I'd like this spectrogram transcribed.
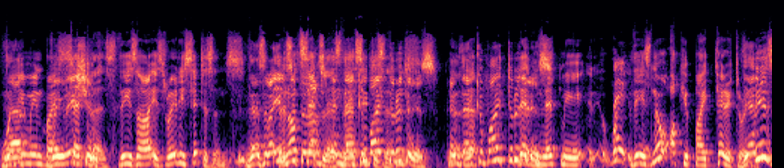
What the do you mean by violations- settlers? These are Israeli citizens. The Israeli They're not settlers settlers. in the occupied citizens. territories. In the Let- occupied territories. Let, me. What, Hey. there is no occupied territory. There is,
